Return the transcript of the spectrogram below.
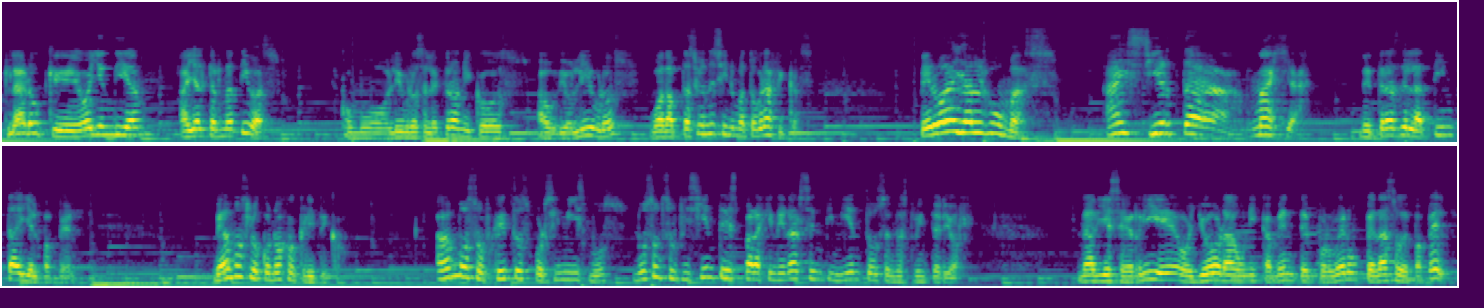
Claro que hoy en día hay alternativas, como libros electrónicos, audiolibros o adaptaciones cinematográficas. Pero hay algo más. Hay cierta magia detrás de la tinta y el papel. Veámoslo con ojo crítico. Ambos objetos por sí mismos no son suficientes para generar sentimientos en nuestro interior. Nadie se ríe o llora únicamente por ver un pedazo de papel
